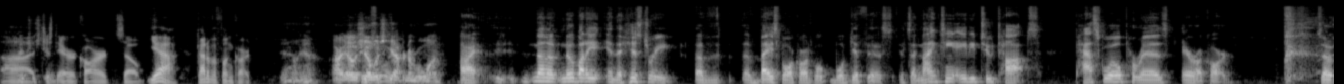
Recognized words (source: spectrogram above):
uh, just error card. So yeah, kind of a fun card. Yeah, yeah. All right, Osho, what you got for number one? All right, none of nobody in the history of of baseball cards will will get this. It's a 1982 Topps Pascual Perez error card. So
